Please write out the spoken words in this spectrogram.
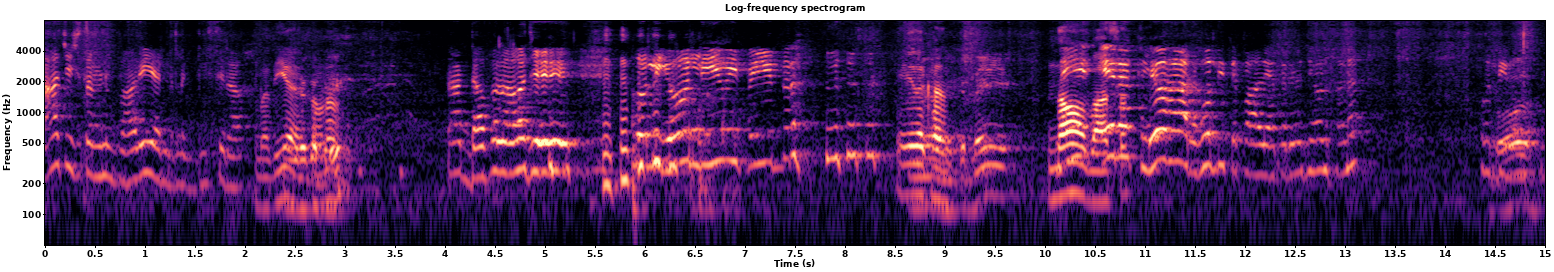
ਆਹ ਚੀਜ਼ ਤਾਂ ਮੈਨੂੰ ਬਾਹਰੀ ਐਂਡ ਲੱਗੀ ਸਿਰਾ। ਵਧੀਆ ਹੈ ਸੋਹਣਾ। ਤੁਹਾਡਾ ਭਲਾ ਹੋ ਜੇ। ਹੋਲੀ ਹੋਲੀ ਹੋਈ ਪਈ ਇੱਧਰ। ਇਹ ਹੀ ਨੋ ਇਹ ਬਸ। ਰੱਖ ਲਿਓ ਹਾਰ ਹੋਲੀ ਤੇ ਪਾ ਲਿਆ ਕਰਿਓ ਜੀ ਹੁਣ ਹਨਾ? ਹੋਲੀ ਵਾਸਤੇ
